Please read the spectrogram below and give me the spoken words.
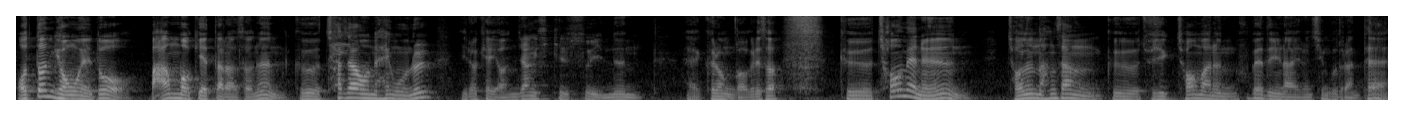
어떤 경우에도 마음 먹기에 따라서는 그 찾아온 행운을 이렇게 연장시킬 수 있는 에, 그런 거. 그래서 그 처음에는 저는 항상 그 주식 처음 하는 후배들이나 이런 친구들한테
